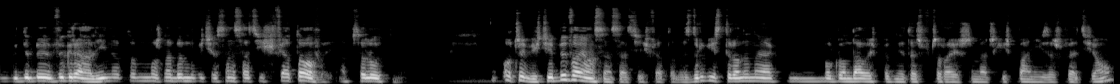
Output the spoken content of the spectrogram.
gdyby wygrali, no to można by mówić o sensacji światowej, absolutnie. Oczywiście bywają sensacje światowe. Z drugiej strony, no jak oglądałeś pewnie też wczorajszy mecz Hiszpanii ze Szwecją,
